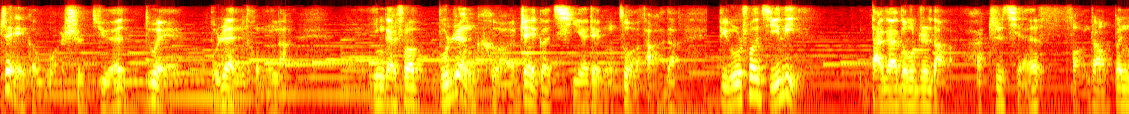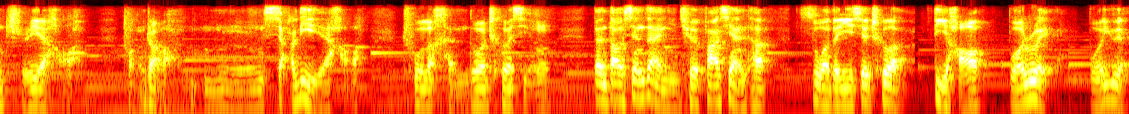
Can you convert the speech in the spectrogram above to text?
这个我是绝对不认同的。应该说不认可这个企业这种做法的，比如说吉利，大家都知道啊，之前仿照奔驰也好，仿照嗯夏利也好，出了很多车型，但到现在你却发现它做的一些车，帝豪、博瑞、博越，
